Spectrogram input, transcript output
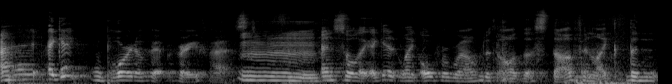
I I get bored of it very fast, mm. and so like I get like overwhelmed with all the stuff and like the n-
